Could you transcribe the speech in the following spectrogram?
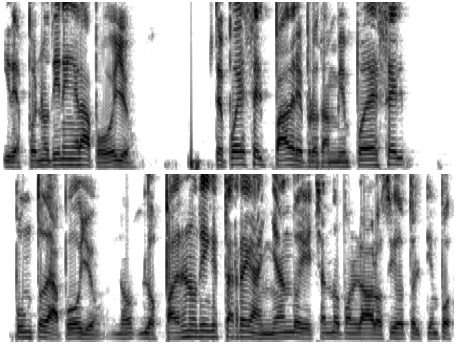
y después no tienen el apoyo. Puede ser padre, pero también puede ser punto de apoyo. No, los padres no tienen que estar regañando y echando por un lado a los hijos todo el tiempo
